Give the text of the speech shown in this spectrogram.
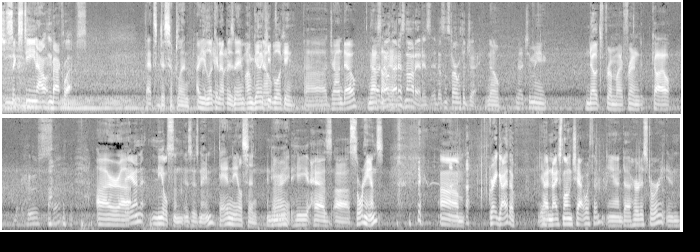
16 out and back laps. That's discipline. Are you looking up his name? I'm going to No. keep looking. Uh, John Doe? That's Uh, not no, him. that is not it. It's- It doesn't start with a J. No. Got too many notes from my friend Kyle. Who's Our uh, Dan Nielsen is his name, Dan Nielsen. and he All right. he has uh, sore hands. Um, great guy though. Yeah. Had a nice long chat with him and uh, heard his story, and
